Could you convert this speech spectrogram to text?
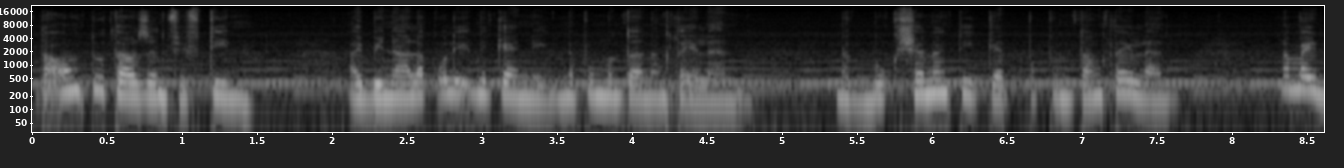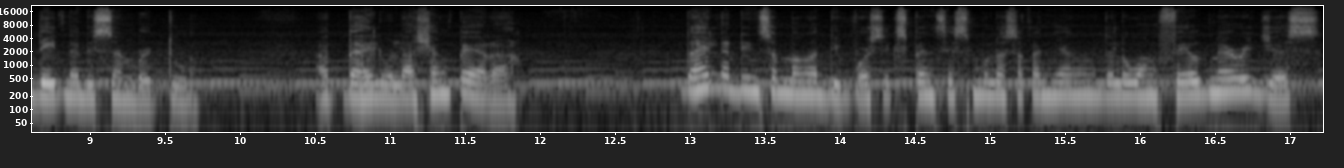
Taong 2015, ay binalak uli ni Kenig na pumunta ng Thailand. Nagbook siya ng ticket papuntang Thailand na may date na December 2. At dahil wala siyang pera, dahil na din sa mga divorce expenses mula sa kanyang dalawang failed marriages,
